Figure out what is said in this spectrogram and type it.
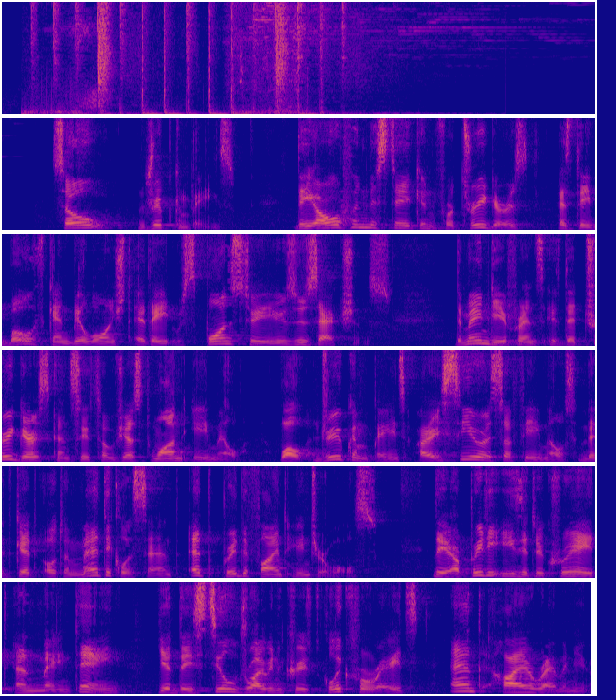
So, drip campaigns. They are often mistaken for triggers as they both can be launched as a response to a user's actions. The main difference is that triggers consist of just one email, while drip campaigns are a series of emails that get automatically sent at predefined intervals. They are pretty easy to create and maintain, yet they still drive increased click-through rates and higher revenue.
